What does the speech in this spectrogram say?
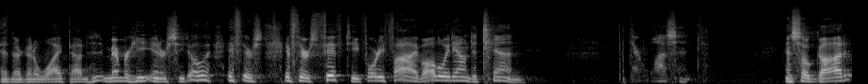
and they're going to wipe out. Remember, he interceded, oh, if there's, if there's 50, 45, all the way down to 10. But there wasn't. And so God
